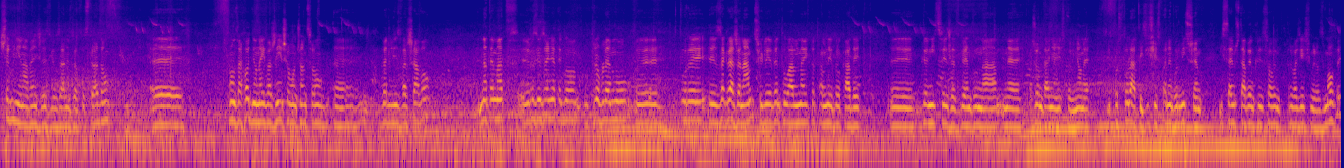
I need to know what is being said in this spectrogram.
szczególnie na węźle związanym z autostradą, e, tą zachodnią, najważniejszą, łączącą e, Berlin z Warszawą, na temat e, rozwiązania tego problemu, e, który e, zagraża nam, czyli ewentualnej totalnej blokady e, granicy ze względu na e, żądania niespełnione i postulaty. Dzisiaj z panem burmistrzem i z całym sztabem kryzysowym prowadziliśmy rozmowy.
